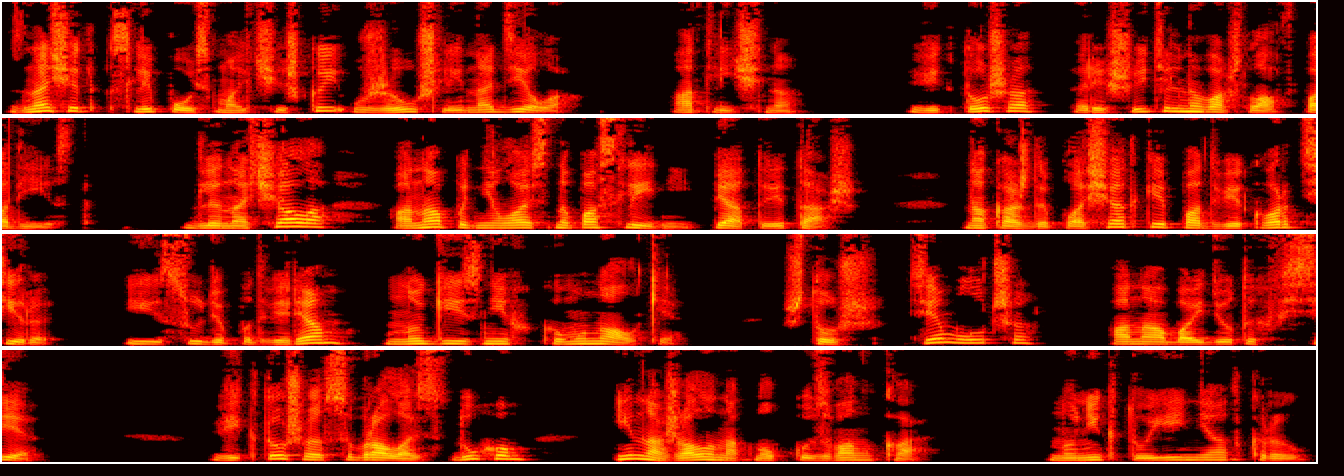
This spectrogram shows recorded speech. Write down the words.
Значит, слепой с мальчишкой уже ушли на дело. Отлично. Виктоша решительно вошла в подъезд. Для начала она поднялась на последний, пятый этаж. На каждой площадке по две квартиры, и, судя по дверям, многие из них коммуналки. Что ж, тем лучше. Она обойдет их все. Виктоша собралась с духом и нажала на кнопку звонка. Но никто ей не открыл.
